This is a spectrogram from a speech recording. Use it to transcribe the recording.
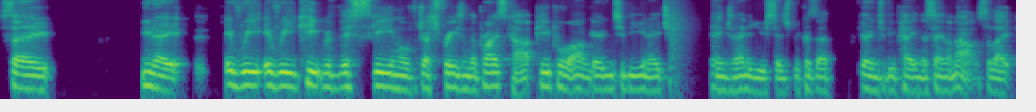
So you know if we if we keep with this scheme of just freezing the price cap people aren't going to be you know changing any usage because they're going to be paying the same amount. So like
